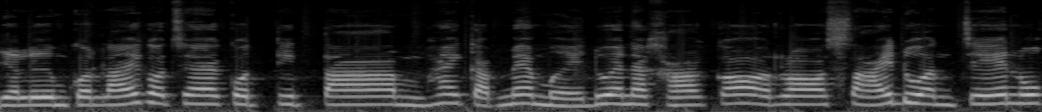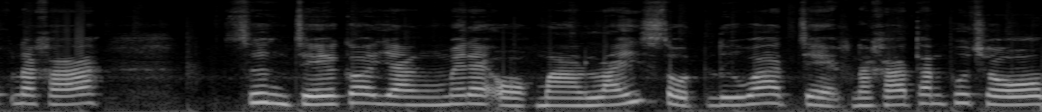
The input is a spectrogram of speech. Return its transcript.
อย่าลืมกดไลค์กดแชร์กดติดตามให้กับแม่เหมยด้วยนะคะ ก็รอสายด่วนเจ๊นุกนะคะ ซึ่งเจ๊ก็ยังไม่ได้ออกมาไลฟ์สดหรือว่าแจกนะคะท่านผู้ชม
